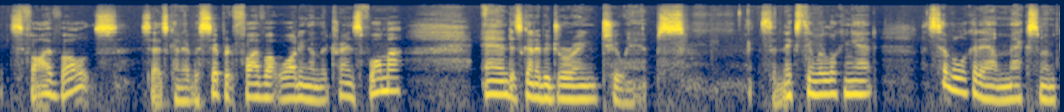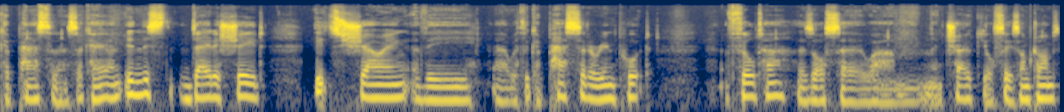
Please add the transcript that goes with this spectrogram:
it's 5 volts. So it's going to have a separate 5 volt winding on the transformer and it's going to be drawing 2 amps. That's the next thing we're looking at. Let's have a look at our maximum capacitance. Okay, and in this data sheet, it's showing the, uh, with the capacitor input filter, there's also um, choke you'll see sometimes,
